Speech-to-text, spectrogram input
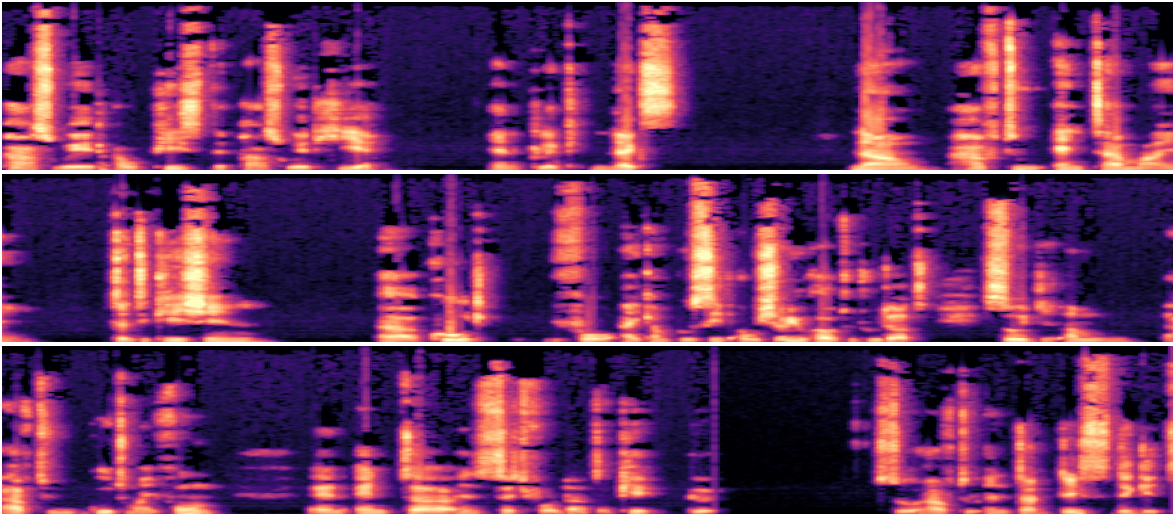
password. I will paste the password here and click next. Now I have to enter my authentication uh, code before I can proceed. I will show you how to do that. So um, I have to go to my phone and enter and search for that. Okay, good so I have to enter this digit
